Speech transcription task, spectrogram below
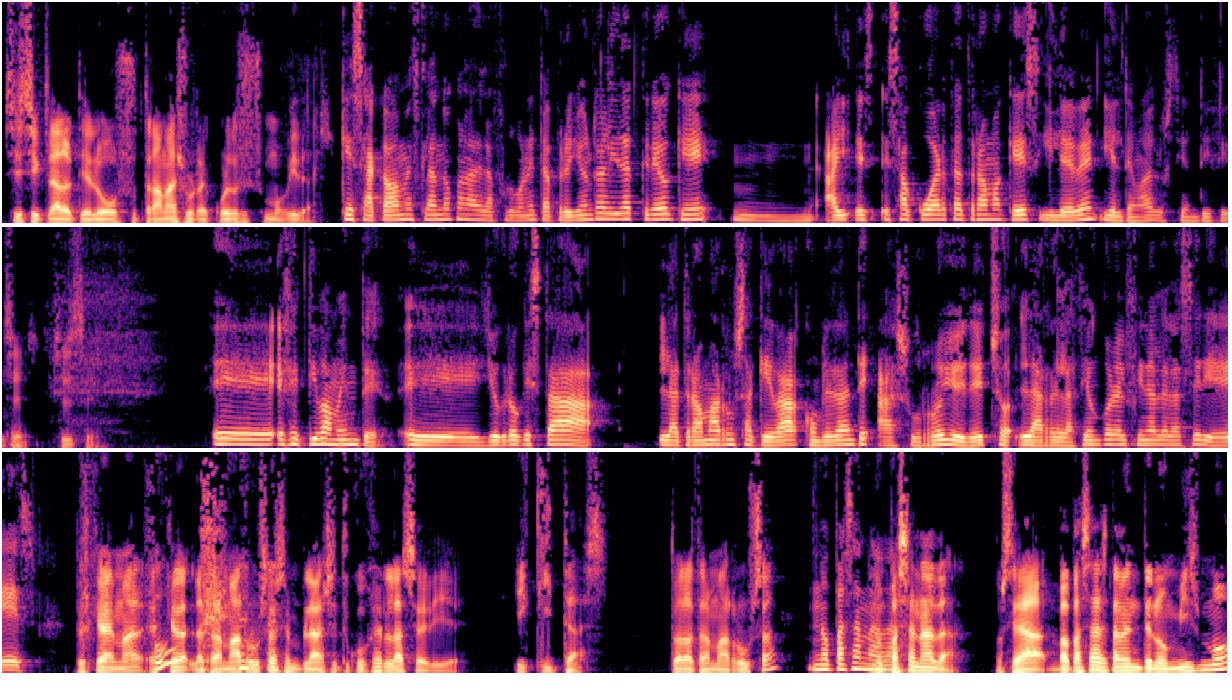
Sí, sí, claro, tiene luego su trama, sus recuerdos y sus movidas. que se acaba mezclando con la de la furgoneta, pero yo en realidad creo que mm, hay es- esa cuarta trama que es Eleven y el tema de los científicos. Sí, sí, sí. Eh, efectivamente, eh, yo creo que está la trama rusa que va completamente a su rollo y de hecho la relación con el final de la serie es Pero es que además, es ¿Oh? que la, la trama rusa es en plan, si tú coges la serie y quitas toda la trama rusa, no pasa nada. no pasa nada. O sea, va a pasar exactamente lo mismo.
